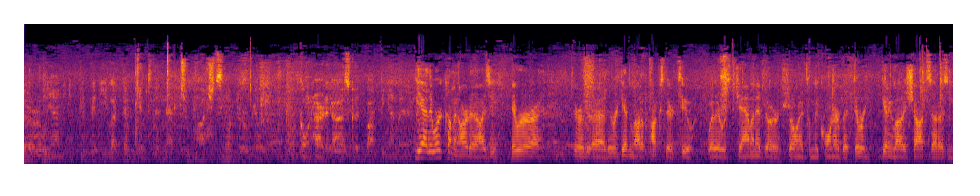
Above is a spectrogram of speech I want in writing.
early on, did you think that you let them get to the net too much? It seemed like they were really going hard at Osgood, bumping him. And Yeah, they were coming hard at Ozzy. They were uh, they were uh, they were getting a lot of pucks there too, whether it was jamming it or throwing it from the corner. But they were getting a lot of shots at us and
